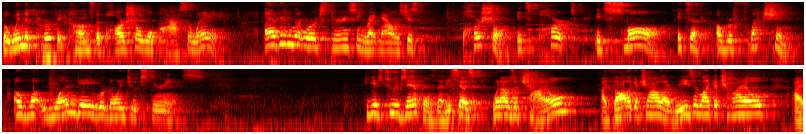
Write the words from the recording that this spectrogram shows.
but when the perfect comes, the partial will pass away. Everything that we're experiencing right now is just partial, it's part, it's small, it's a, a reflection of what one day we're going to experience. He gives two examples then. He says, When I was a child, I thought like a child, I reasoned like a child, I,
